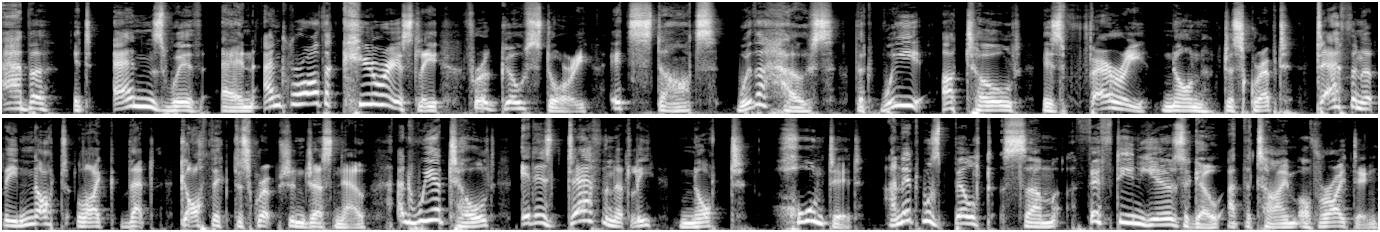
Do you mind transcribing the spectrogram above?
Aber, it ends with N, and rather curiously, for a ghost story, it starts with a house that we are told is very nondescript, definitely not like that gothic description just now, and we are told it is definitely not haunted. And it was built some 15 years ago at the time of writing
